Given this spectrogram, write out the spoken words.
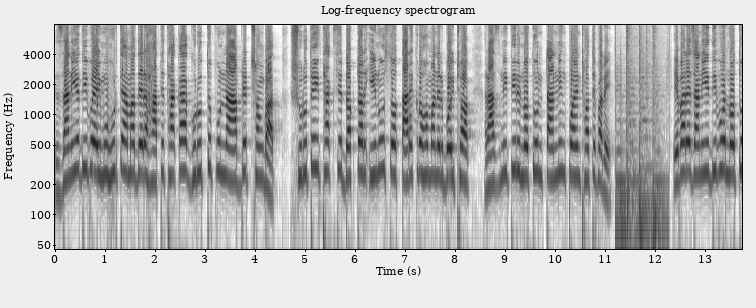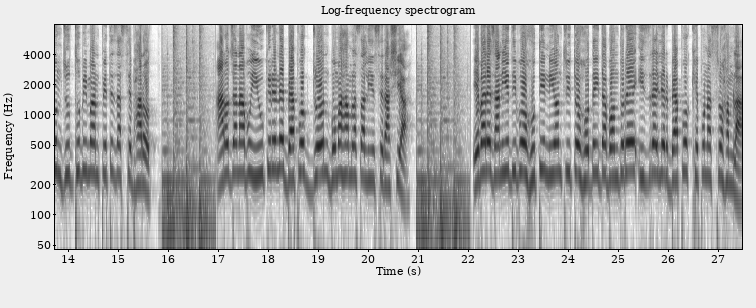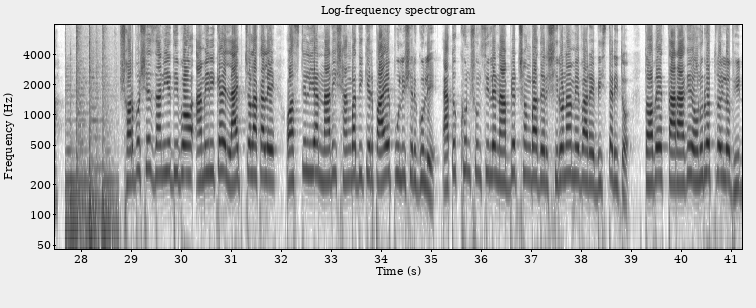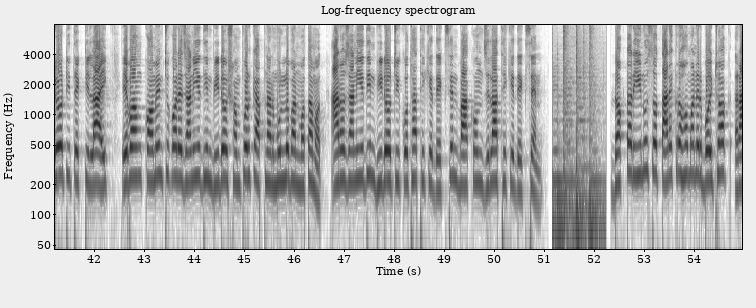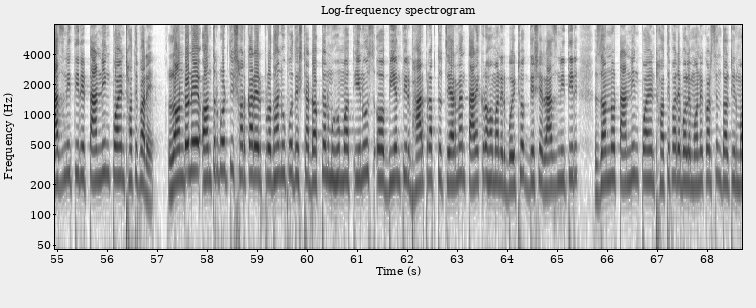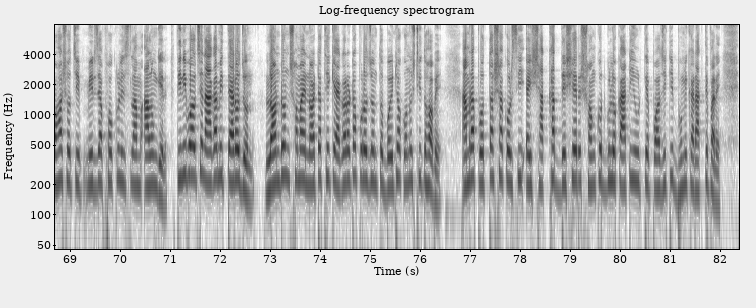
জানিয়ে দিব এই মুহূর্তে আমাদের হাতে থাকা গুরুত্বপূর্ণ আপডেট সংবাদ। শুরুতেই থাকছে ডক্টর ইউনুস ও তারেক রহমানের বৈঠক। রাজনীতির নতুন টার্নিং পয়েন্ট হতে পারে। এবারে জানিয়ে দিব নতুন যুদ্ধবিমান পেতে যাচ্ছে ভারত। আরও জানাব, ইউক্রেনে ব্যাপক ড্রোন বোমা হামলা চালিয়েছে রাশিয়া। এবারে জানিয়ে দিব, হুতি নিয়ন্ত্রিত হোদেইদা বন্দরে ইসরায়েলের ব্যাপক ক্ষেপণাস্ত্র হামলা। সর্বশেষ জানিয়ে দিব, আমেরিকায় লাইভ চলাকালে অস্ট্রেলিয়ার নারী সাংবাদিকের পায়ে পুলিশের গুলি। এতক্ষণ শুনছিলেন আপডেট সংবাদের শিরোনাম এবারে বিস্তারিত। তবে তার আগে অনুরোধ রইল ভিডিওটিতে একটি লাইক এবং কমেন্ট করে জানিয়ে দিন ভিডিও সম্পর্কে আপনার মূল্যবান মতামত। আরও জানিয়ে দিন ভিডিওটি কোথা থেকে দেখছেন বা কোন জেলা থেকে দেখছেন। ডক্টর ইউনুস ও তারেক রহমানের বৈঠক রাজনীতির টার্নিং পয়েন্ট হতে পারে। লন্ডনে অন্তর্বর্তী সরকারের প্রধান উপদেষ্টা ডক্টর মুহম্মদ ইনুস ও বিএনপির ভারপ্রাপ্ত চেয়ারম্যান তারেক রহমানের বৈঠক দেশের রাজনীতির জন্য টার্নিং পয়েন্ট হতে পারে বলে মনে করছেন দলটির মহাসচিব মির্জা ফখরুল ইসলাম আলমগীর। তিনি বলছেন, আগামী তেরো জুন লন্ডন সময় নয়টা থেকে এগারোটা পর্যন্ত বৈঠক অনুষ্ঠিত হবে। আমরা প্রত্যাশা করছি এই সাক্ষাৎ দেশের সংকটগুলো কাটিয়ে উঠতে পজিটিভ ভূমিকা রাখতে পারে।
